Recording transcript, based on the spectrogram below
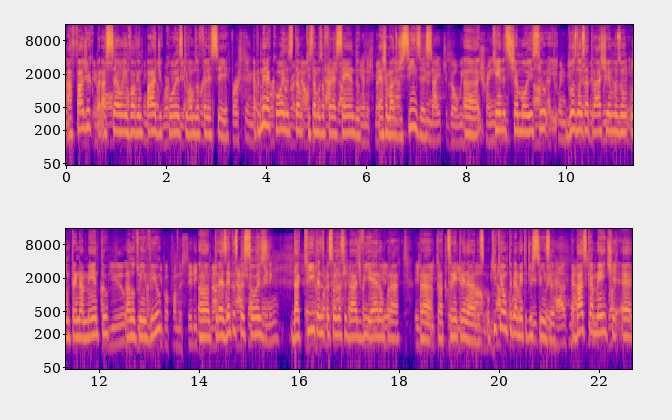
A fase de recuperação envolve um par de coisas que vamos oferecer. A primeira coisa que estamos oferecendo é chamado de cinzas. Uh, Candace chamou isso. Duas noites atrás tivemos um, um treinamento lá no Twinville. Uh, 300 pessoas Daqui, as pessoas da cidade vieram para serem treinadas. O que, que é um treinamento de cinza? É basicamente é,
